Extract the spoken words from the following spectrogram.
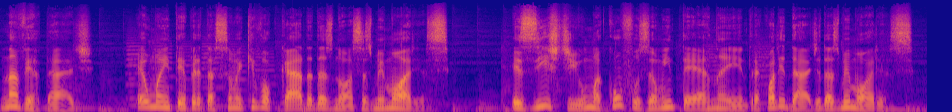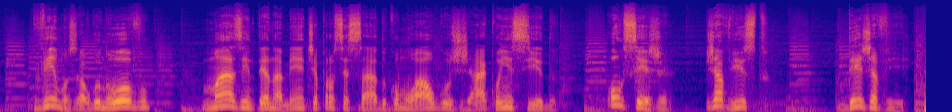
Na verdade, é uma interpretação equivocada das nossas memórias. Existe uma confusão interna entre a qualidade das memórias. Vemos algo novo, mas internamente é processado como algo já conhecido, ou seja, já visto. Déjà vu.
